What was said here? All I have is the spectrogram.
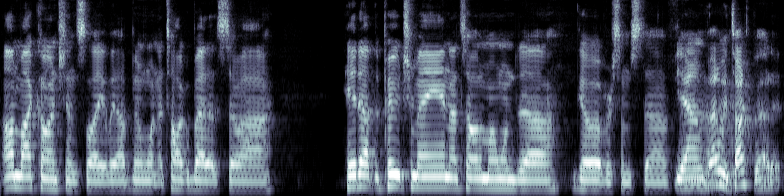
on my conscience lately. I've been wanting to talk about it, so I hit up the pooch man. I told him I wanted to uh, go over some stuff. yeah, I'm And, glad we uh, talked about it.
